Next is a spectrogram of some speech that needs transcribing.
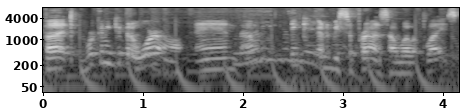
but we're going to give it a whirl, and I think you're going to be surprised how well it plays.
